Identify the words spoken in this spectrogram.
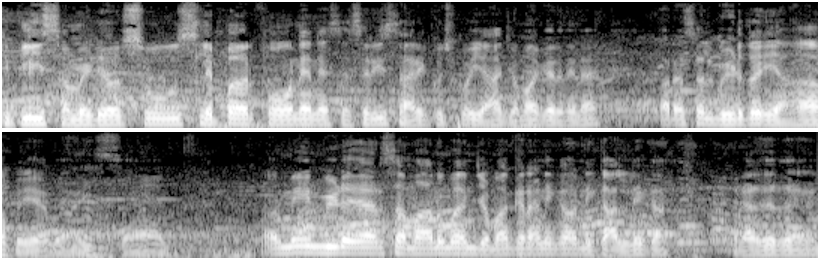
कि please submit your shoes slipper phone and accessories सारे कुछ को यहाँ जमा कर देना है। और असल भीड़ तो यहाँ पे है भाई साहब। और मेन भीड़ है यार सामान वामान जमा कराने का और निकालने का। रादर दैन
